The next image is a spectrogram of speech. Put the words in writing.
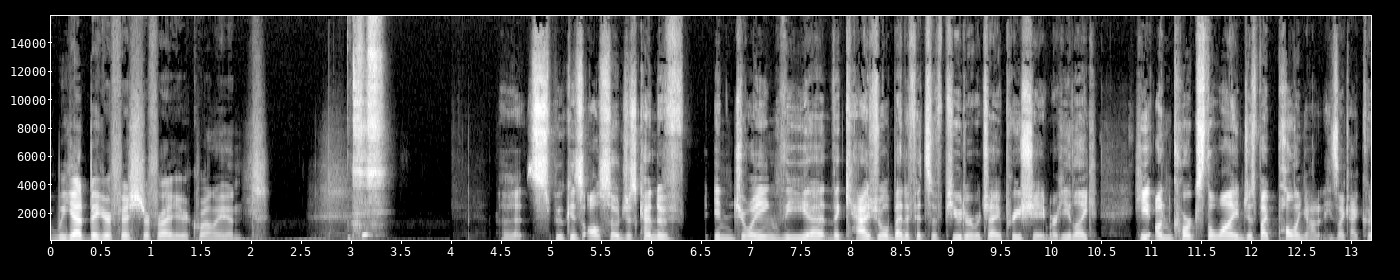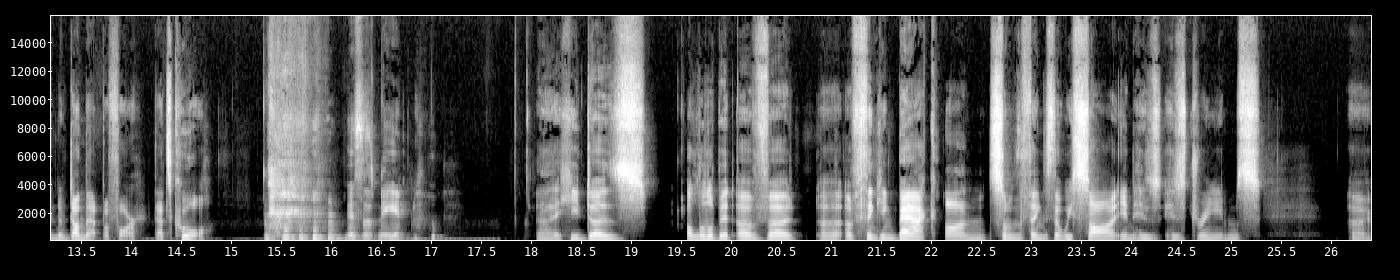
we got bigger fish to fry here, Quellion. Uh, Spook is also just kind of enjoying the uh, the casual benefits of pewter, which I appreciate. Where he like he uncorks the wine just by pulling on it. He's like, I couldn't have done that before. That's cool. this is neat. Uh, he does a little bit of uh, uh, of thinking back on some of the things that we saw in his his dreams. Uh,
